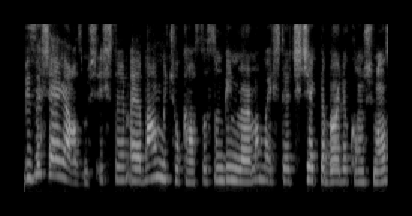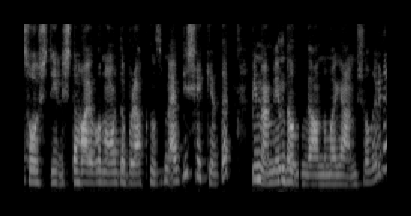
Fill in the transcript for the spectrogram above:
bize şey yazmış. İşte e, ben mi çok hastasım bilmiyorum ama işte çiçekle böyle konuşmanız hoş değil. İşte hayvanı orada bıraktınız mı? Yani bir şekilde bilmiyorum benim de alınganlığıma gelmiş olabilir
